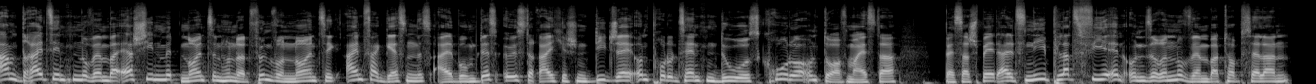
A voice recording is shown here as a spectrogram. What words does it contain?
Am 13. November erschien mit 1995 ein vergessenes Album des österreichischen DJ- und Produzentenduos Kruder und Dorfmeister. Besser spät als nie, Platz 4 in unseren November-Topsellern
